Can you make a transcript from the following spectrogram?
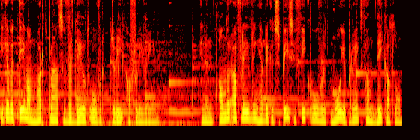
Ik heb het thema marktplaatsen verdeeld over twee afleveringen. In een andere aflevering heb ik het specifiek over het mooie project van Decathlon.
